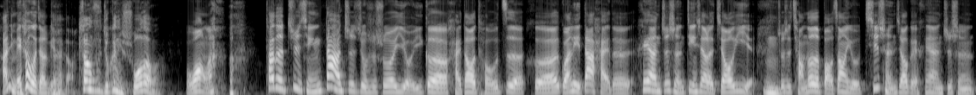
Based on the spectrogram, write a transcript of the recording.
啊，你没看过《加勒比海盗》？上次就跟你说了嘛。我忘了。它的剧情大致就是说，有一个海盗头子和管理大海的黑暗之神定下了交易，嗯，就是抢到的宝藏有七成交给黑暗之神，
